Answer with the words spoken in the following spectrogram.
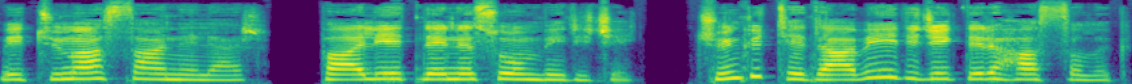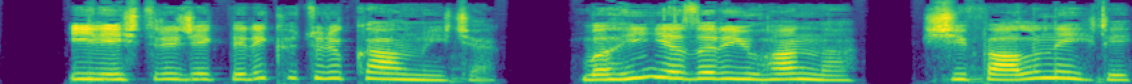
ve tüm hastaneler faaliyetlerine son verecek. Çünkü tedavi edecekleri hastalık, iyileştirecekleri kötülük kalmayacak. Vahiy yazarı Yuhanna, şifalı nehri,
